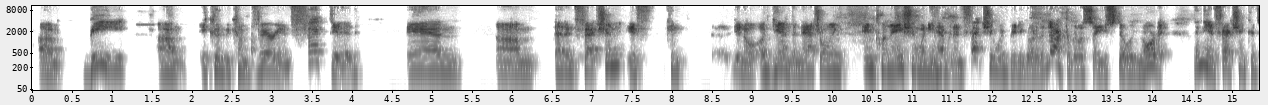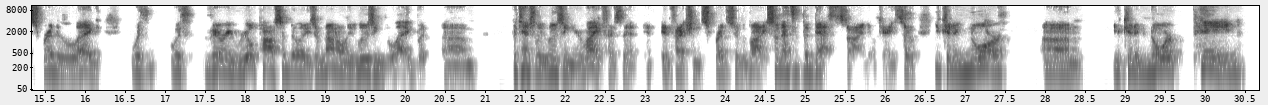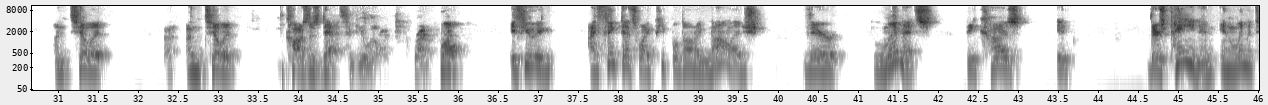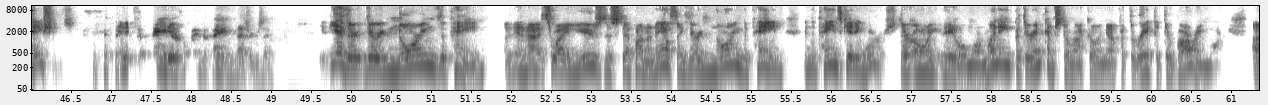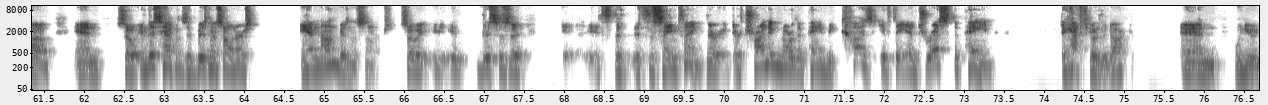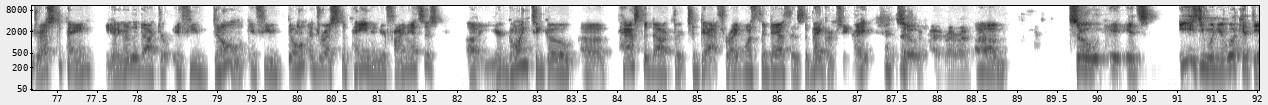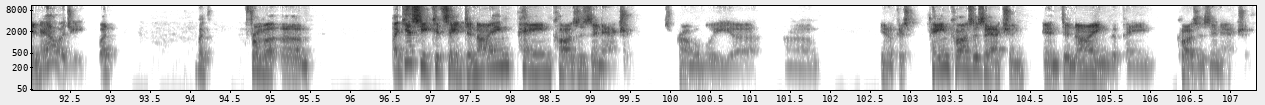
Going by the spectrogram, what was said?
Um, B, um, it could become very infected, and um, that infection, if can you know, again, the natural in- inclination when you have an infection would be to go to the doctor. But let's say you still ignored it, then the infection could spread to the leg with with very real possibilities of not only losing the leg but um, potentially losing your life as that infection spreads through the body. So that's the death side. Okay, so you can ignore um, you can ignore pain until it uh, until it causes death, if you will. Right. Well, right. if you I think that's why people don't acknowledge their limits because it there's pain in, in limitations. And if, pain, if, the pain. That's what you're saying. Yeah, they're they're ignoring the pain, and that's why I use the step on a nail thing. They're ignoring the pain, and the pain's getting worse. They're owing they owe more money, but their income's still not going up at the rate that they're borrowing more. Uh, and so, and this happens to business owners and non-business owners. So it, it, this is a it's the it's the same thing. They're they're trying to ignore the pain because if they address the pain, they have to go to the doctor. And when you address the pain, you got to go to the doctor. If you don't, if you don't address the pain in your finances, uh, you're going to go uh, past the doctor to death, right? Once the death is the bankruptcy, right? So, right, right, right. Um, so it, it's easy when you look at the analogy, but but from a, um, I guess you could say denying pain causes inaction. It's probably, uh, um, you know, because pain causes action and denying the pain causes inaction.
